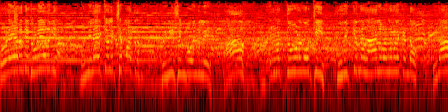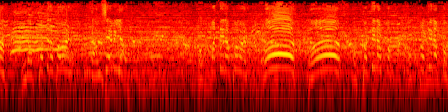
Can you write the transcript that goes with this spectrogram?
തുഴയെറിഞ്ഞ് തുഴയെറിഞ്ഞ്. മുന്നിലേക്ക് ലക്ഷ്യം മാത്രം. ഫിനിഷിംഗ് പോയിന്റിലെ നോക്കി കുതിക്കുന്ന നാല് വള്ളങ്ങളൊക്കെ ഉണ്ടോ? ഇതാ ഇതൊപ്പത്തിനൊപ്പമാണ്. സംശയമില്ല. ഒപ്പത്തിനൊപ്പമാണ്. ഓ ഓ ഒപ്പത്തിനൊപ്പം ഒപ്പത്തിനൊപ്പം.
